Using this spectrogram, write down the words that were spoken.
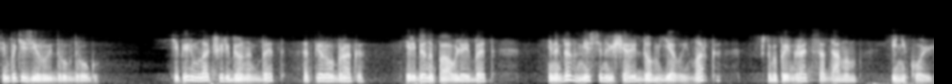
симпатизируют друг другу. Теперь младший ребенок Бет от первого брака и ребенок Пауля и Бет иногда вместе навещают дом Евы и Марка, чтобы поиграть с Адамом и Николь.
